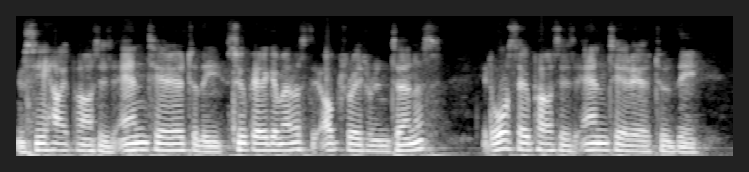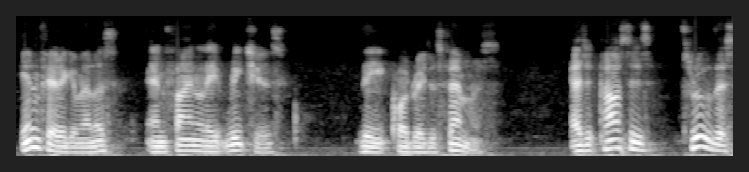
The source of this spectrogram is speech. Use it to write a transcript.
You see how it passes anterior to the superior gemellus, the obturator internus. It also passes anterior to the inferior gemellus and finally reaches the quadratus femoris. As it passes through this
